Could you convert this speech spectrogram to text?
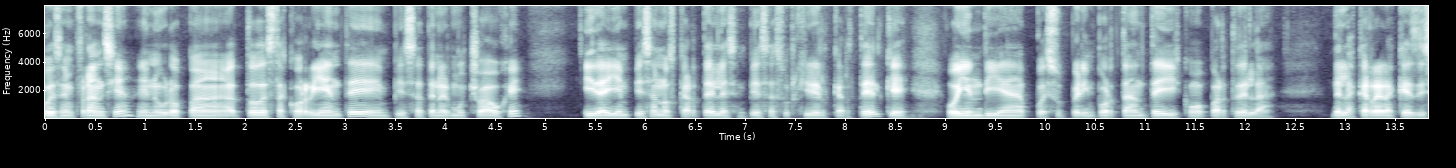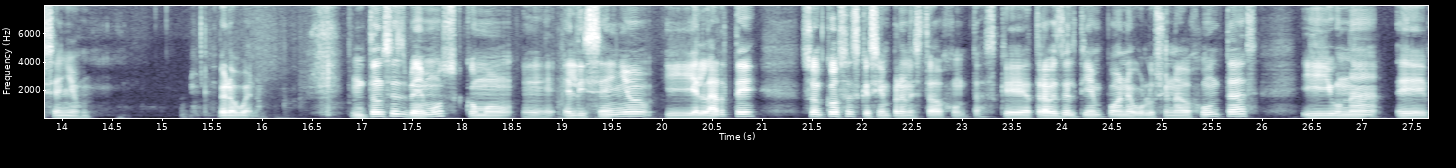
pues en Francia, en Europa toda esta corriente empieza a tener mucho auge y de ahí empiezan los carteles, empieza a surgir el cartel que hoy en día pues súper importante y como parte de la, de la carrera que es diseño. Pero bueno, entonces vemos como eh, el diseño y el arte son cosas que siempre han estado juntas, que a través del tiempo han evolucionado juntas y una eh,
